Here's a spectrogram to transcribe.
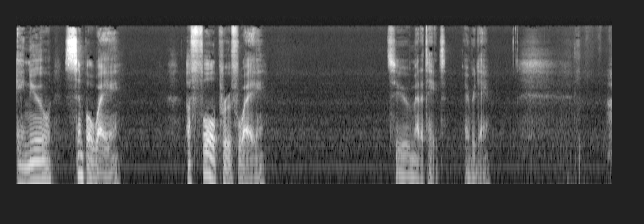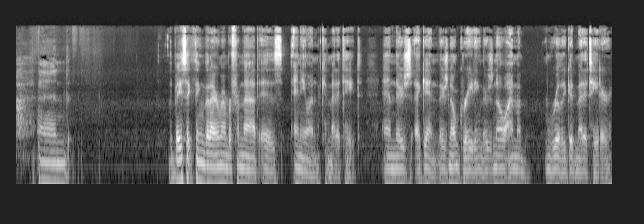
a new simple way a foolproof way to meditate every day. And the basic thing that I remember from that is anyone can meditate. And there's, again, there's no grading, there's no, I'm a really good meditator.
